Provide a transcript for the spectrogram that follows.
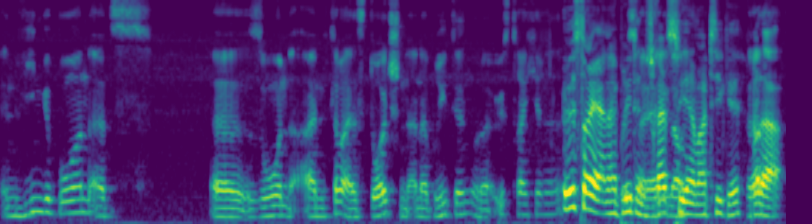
in Wien geboren, als äh, Sohn ein, ich glaube, eines Deutschen, einer Britin oder Österreicherin. Österreicher, einer Britin, Österreicher, schreibst genau. du hier im Artikel. Ja. Oder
